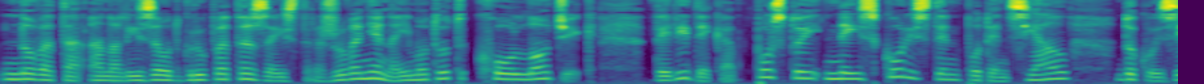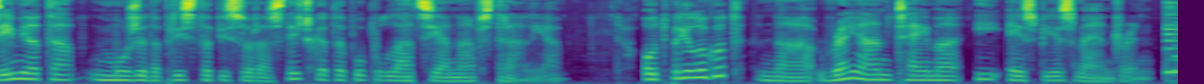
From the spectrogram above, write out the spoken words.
Новата анализа од групата за истражување на имотот CoLogic вели дека постои неискористен потенцијал до кој земјата може да пристапи со растечката популација на Австралија. Од прилогот на Rayan Tamer и SPS Mandarin.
